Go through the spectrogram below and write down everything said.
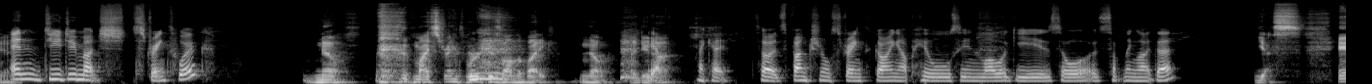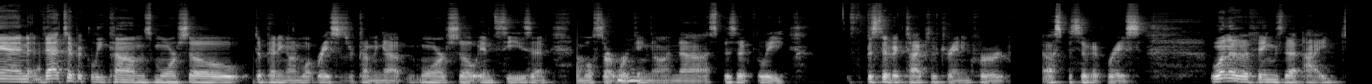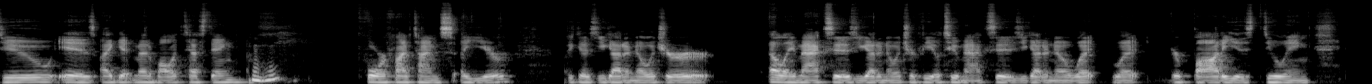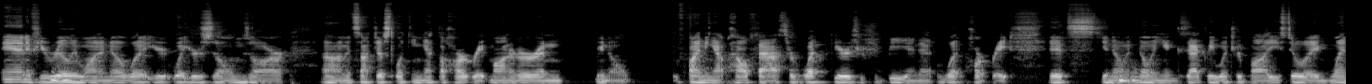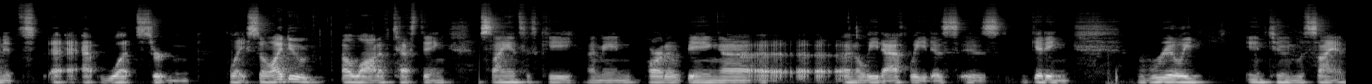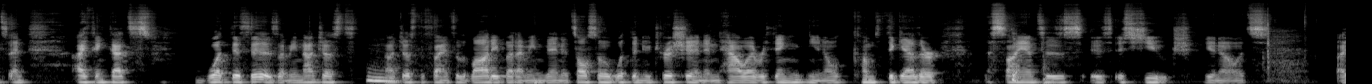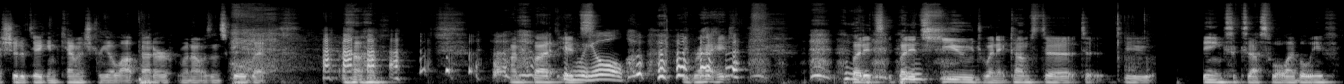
Yeah. And do you do much strength work? No, my strength work is on the bike. No, I do yep. not. Okay. So it's functional strength going up hills in lower gears or something like that? Yes. And yeah. that typically comes more so, depending on what races are coming up, more so in season. And we'll start mm-hmm. working mm-hmm. on uh, specifically specific types of training for a specific race. One of the things that I do is I get metabolic testing mm-hmm. four or five times a year because you got to know what your LA max is. You got to know what your VO2 max is. You got to know what what your body is doing, and if you mm-hmm. really want to know what your what your zones are, um, it's not just looking at the heart rate monitor and you know finding out how fast or what gears you should be in at what heart rate. It's you know mm-hmm. and knowing exactly what your body's doing when it's at, at what certain place. So I do a lot of testing. Science is key. I mean, part of being a, a, an elite athlete is is getting really in tune with science, and I think that's what this is. I mean, not just mm. not just the science of the body, but I mean, then it's also what the nutrition and how everything you know comes together. The science is is is huge. You know, it's I should have taken chemistry a lot better when I was in school, but. Um, but it's, we all right. But it's but it's huge when it comes to, to to being successful. I believe.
